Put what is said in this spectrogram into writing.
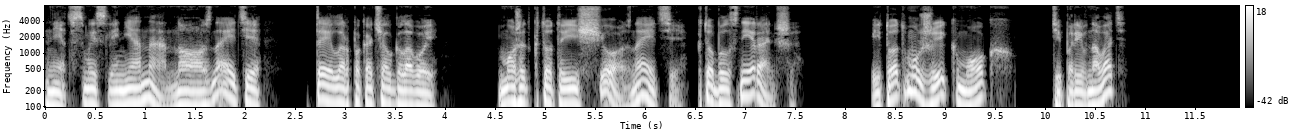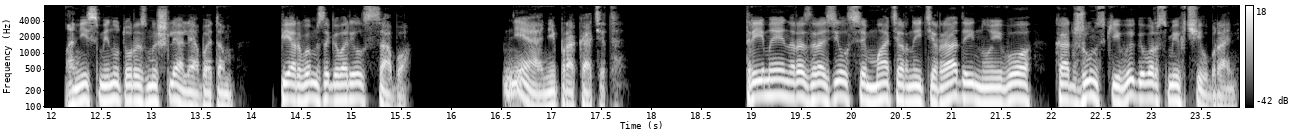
«Нет, в смысле не она, но, знаете...» Тейлор покачал головой. «Может, кто-то еще, знаете, кто был с ней раньше? И тот мужик мог, типа, ревновать?» Они с минуту размышляли об этом. Первым заговорил Сабо. «Не, не прокатит. Тримейн разразился матерной тирадой, но его каджунский выговор смягчил брань.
